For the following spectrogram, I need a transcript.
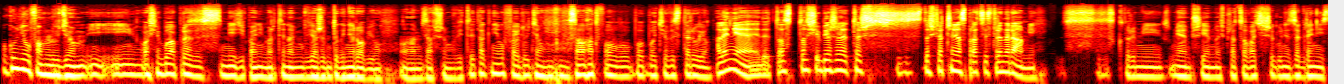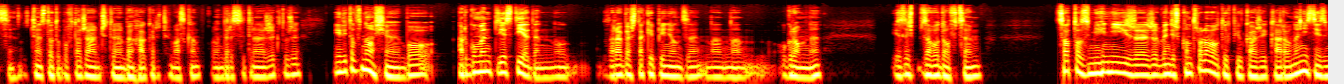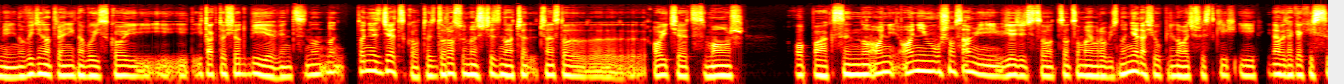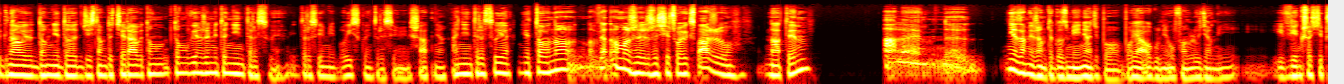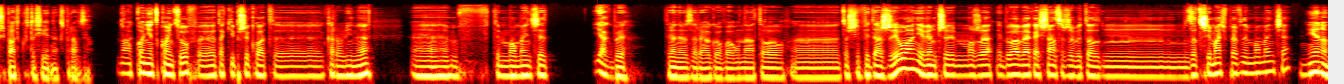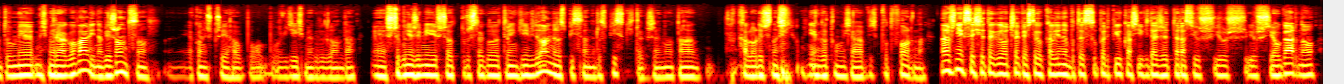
Ogólnie ufam ludziom i, i, właśnie była prezes Miedzi, pani Martyna mi mówiła, żebym tego nie robił. Ona mi zawsze mówi, ty tak nie ufaj ludziom, za łatwo, bo, bo, bo cię wysterują. Ale nie, to, to się bierze też z doświadczenia z pracy z trenerami, z, z którymi miałem przyjemność pracować, szczególnie z zagranicy. Często to powtarzałem, czy ten Ben Hacker, czy Maskan, holenderscy trenerzy, którzy mieli to w nosie, bo argument jest jeden. No, zarabiasz takie pieniądze na, na ogromne, jesteś zawodowcem, co to zmieni, że, że będziesz kontrolował tych piłkarzy i karał? No nic nie zmieni. No wyjdzie na trening, na boisko i, i, i tak to się odbije, więc no, no, to nie jest dziecko, to jest dorosły mężczyzna, często e, ojciec, mąż, chłopak, syn, no oni, oni muszą sami wiedzieć, co, co, co mają robić. No nie da się upilnować wszystkich i, i nawet jak jakieś sygnały do mnie do, gdzieś tam docierały, to, to mówiłem, że mnie to nie interesuje. Interesuje mnie boisko, interesuje mnie szatnia, a nie interesuje mnie to, no, no wiadomo, że, że się człowiek sparzył, na tym, ale e, nie zamierzam tego zmieniać, bo, bo ja ogólnie ufam ludziom i, i w większości przypadków to się jednak sprawdza. No a koniec końców, e, taki przykład e, Karoliny. W tym momencie jakby trener zareagował na to, co się wydarzyło? Nie wiem, czy może byłaby jakaś szansa, żeby to mm, zatrzymać w pewnym momencie? Nie, no to my, myśmy reagowali na bieżąco jak on już przyjechał, bo, bo widzieliśmy, jak wygląda. E, szczególnie, że mieli jeszcze oprócz tego trening indywidualny rozpisane, rozpiski, także no ta, ta kaloryczność u niego to musiała być potworna. No już nie chcę się tego czepiać, tego Kaliny, bo to jest super piłkarz i widać, że teraz już, już, już się ogarnął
